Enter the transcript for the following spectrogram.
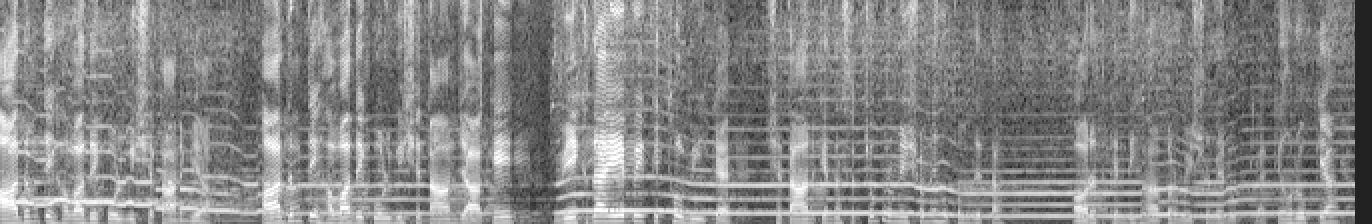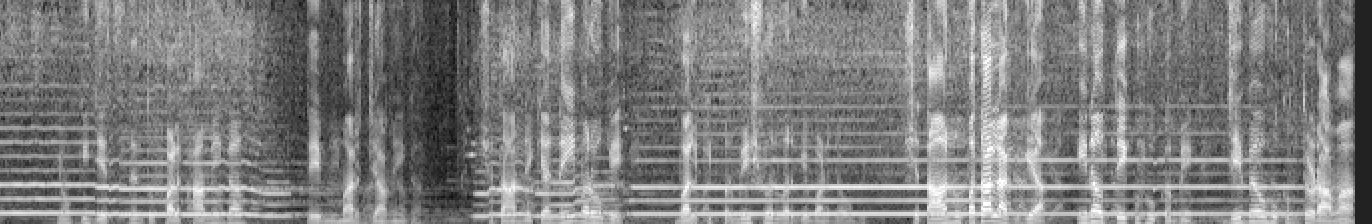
ਆਦਮ ਤੇ ਹਵਾ ਦੇ ਕੋਲ ਵੀ ਸ਼ੈਤਾਨ ਗਿਆ। ਆਦਮ ਤੇ ਹਵਾ ਦੇ ਕੋਲ ਵੀ ਸ਼ੈਤਾਨ ਜਾ ਕੇ ਵੇਖਦਾ ਏ ਵੀ ਕਿੱਥੋਂ ਵੀਕ ਹੈ ਸ਼ੈਤਾਨ ਕਹਿੰਦਾ, ਸੱਚੋ ਪਰਮੇਸ਼ਵਰ ਨੇ ਹੁਕਮ ਦਿੱਤਾ। ਔਰਤ ਕਹਿੰਦੀ, ਹਾਂ, ਪਰਮੇਸ਼ਵਰ ਨੇ ਰੋਕਿਆ। ਕਿਉਂ ਰੋਕਿਆ? ਕਿਉਂਕਿ ਜਿਸ ਦਿਨ ਤੂੰ ਫਲ ਖਾਵੇਂਗਾ ਤੇ ਮਰ ਜਾਵੇਂਗਾ। ਸ਼ੈਤਾਨ ਨੇ ਕਿਹਾ, ਨਹੀਂ ਮਰੋਗੇ, ਬਲਕਿ ਪਰਮੇਸ਼ਵਰ ਵਰਗੇ ਬਣ ਜਾਓਗੇ। ਸ਼ੈਤਾਨ ਨੂੰ ਪਤਾ ਲੱਗ ਗਿਆ, ਇਹਨਾਂ ਉੱਤੇ ਇੱਕ ਹੁਕਮ ਹੈ ਜੇ ਮੈਂ ਉਹ ਹੁਕਮ ਤੜਾਵਾਂ,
